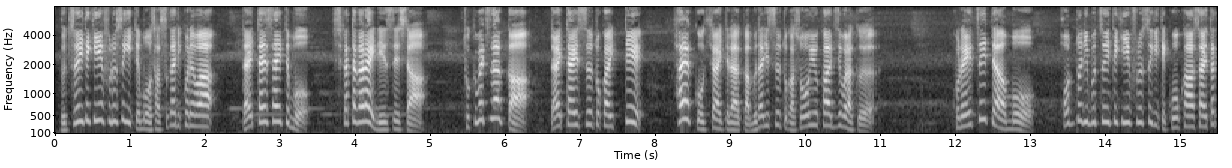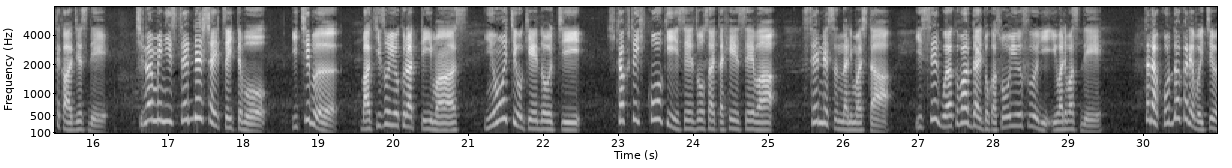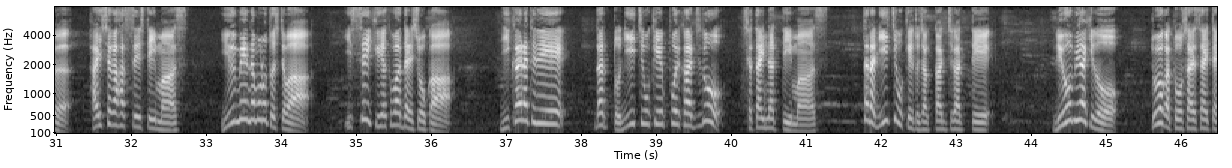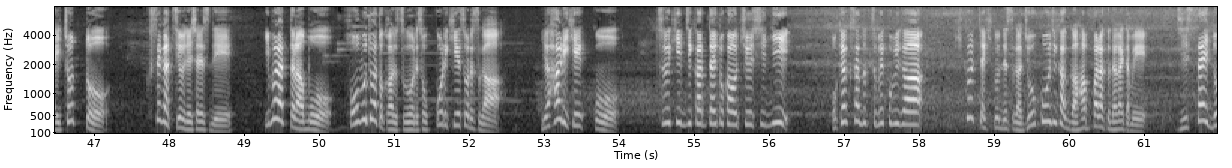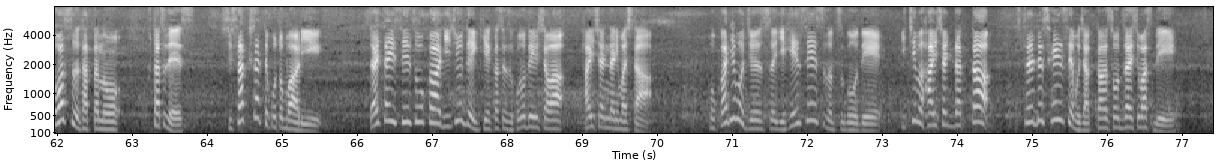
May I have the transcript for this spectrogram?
物理的に古すぎてもさすがにこれは、代替されても仕方がないレースでした。特別なんか、代替するとか言って、早く置き換えてなんか無駄にするとかそういう感じでもなく、これについてはもう、本当に物理的に古すぎて交換されたって感じですね。ちなみに、ステン列車についても、一部、巻き添いを食らっています。415系のうち、比較的後期に製造された平成は、ステンレスになりました。1500万台とかそういう風に言われますね。ただ、この中でも一部、廃車が発生しています。有名なものとしては、1900万台でしょうか。2階建てで、なんと215系っぽい感じの車体になっています。ただ215系と若干違って、両開きのドアが搭載されたり、ちょっと癖が強い電車ですね。今だったらもう、ホームドアとかある都合で速攻で消えそうですが、やはり結構、通勤時間帯とかを中心に、お客さんの詰め込みがくっちゃ効くんですが、乗降時間が半端なく長いため、実際ドア数たったの2つです。試作車ってこともあり、だいたい製造から20年経過せずこの電車は廃車になりました。他にも純粋に編成数の都合で、一部廃車になったステンレス編成も若干存在しますね。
